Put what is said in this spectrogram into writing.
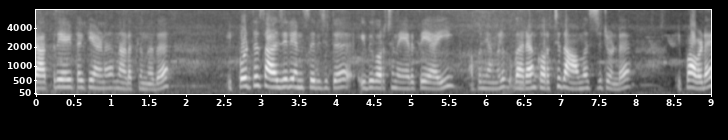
രാത്രിയായിട്ടൊക്കെയാണ് നടക്കുന്നത്. ഇപ്പോഴത്തെ സാഹചര്യം അനുസരിച്ചിട്ട് ഇത് കുറച്ച് നേരത്തെയായി. അപ്പോൾ ഞങ്ങൾ വരാൻ കുറച്ച് താമസിച്ചിട്ടുണ്ട്. ഇപ്പോൾ അവിടെ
